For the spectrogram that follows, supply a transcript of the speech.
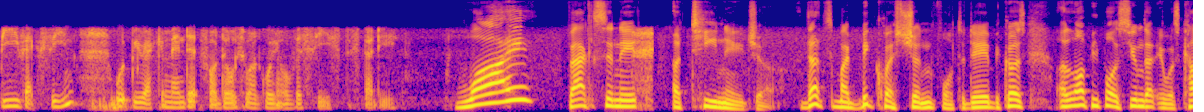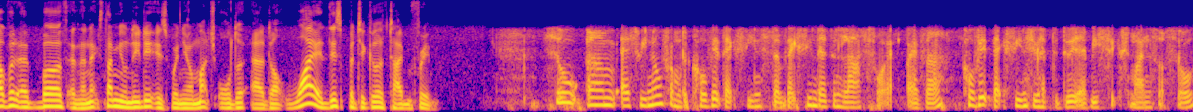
B vaccine would be recommended for those who are going overseas to study. Why vaccinate a teenager? That's my big question for today because a lot of people assume that it was covered at birth and the next time you'll need it is when you're a much older adult. Why at this particular time frame? Um, as we know from the COVID vaccines, the vaccine doesn't last forever. COVID vaccines, you have to do it every six months or so.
